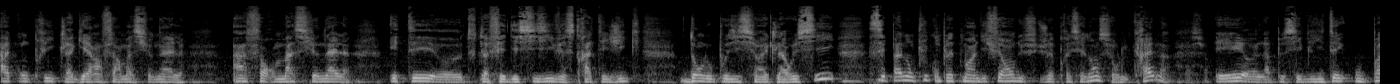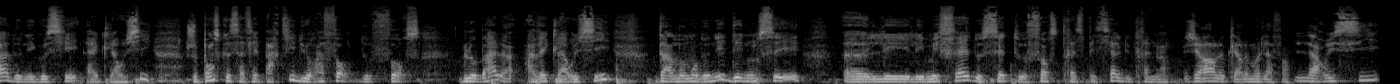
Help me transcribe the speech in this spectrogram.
a compris que la guerre informationnelle informationnelle était euh, tout à fait décisive et stratégique dans l'opposition avec la Russie. C'est pas non plus complètement indifférent du sujet précédent sur l'Ukraine et euh, la possibilité ou pas de négocier avec la Russie. Je pense que ça fait partie du rapport de force global avec la Russie, d'un moment donné dénoncer euh, les, méfaits de cette force très spéciale du Kremlin. Gérard Leclerc, le mot de la fin. La Russie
